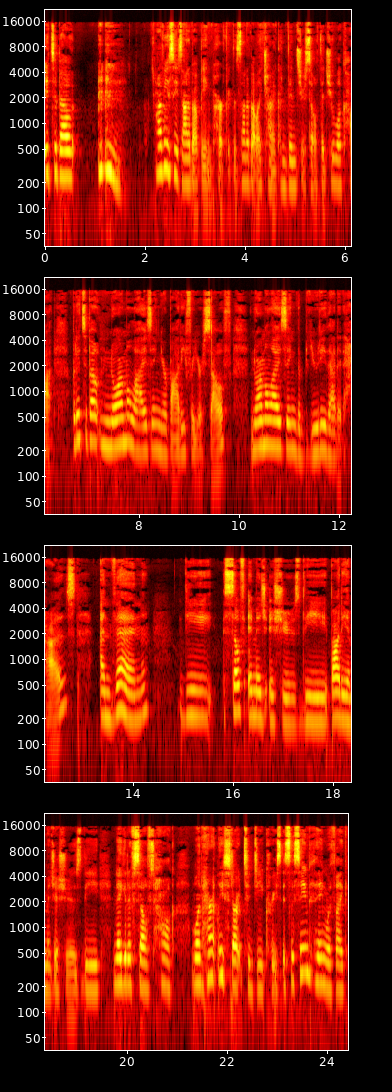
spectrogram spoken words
it's about obviously it's not about being perfect. It's not about like trying to convince yourself that you look hot but it's about normalizing your body for yourself normalizing the beauty that it has and then the self image issues the body image issues the negative self talk will inherently start to decrease. It's the same thing with like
